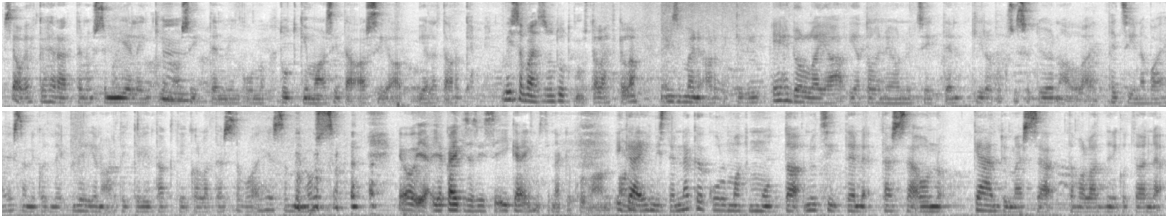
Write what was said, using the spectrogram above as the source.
se on ehkä herättänyt sen mielenkiinnon mm. sitten niin kuin tutkimaan sitä asiaa vielä tarkemmin. Missä vaiheessa on tutkimus tällä hetkellä? Ensimmäinen artikkeli ehdolla ja, ja toinen on nyt sitten kirjoituksissa työn alla. Et, et siinä vaiheessa niin ne neljän artikkelin taktiikalla tässä vaiheessa menossa. Joo, ja, ja kaikissa siis se ikäihmisten näkökulma on... Ikäihmisten näkökulma, mutta nyt sitten tässä on kääntymässä tavallaan niin kuin tämän,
